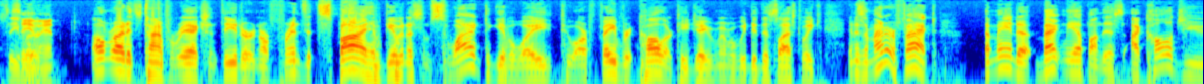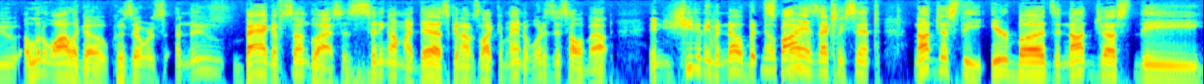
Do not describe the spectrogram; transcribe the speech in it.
see you, See you, man. All right, it's time for Reaction Theater, and our friends at Spy have given us some swag to give away to our favorite caller, TJ. Remember, we did this last week. And as a matter of fact, Amanda, back me up on this. I called you a little while ago because there was a new bag of sunglasses sitting on my desk, and I was like, Amanda, what is this all about? And she didn't even know, but No Spy clue. has actually sent not just the earbuds and not just the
